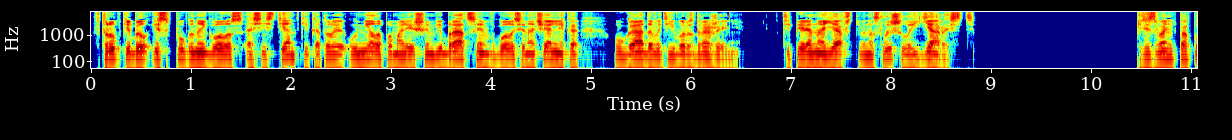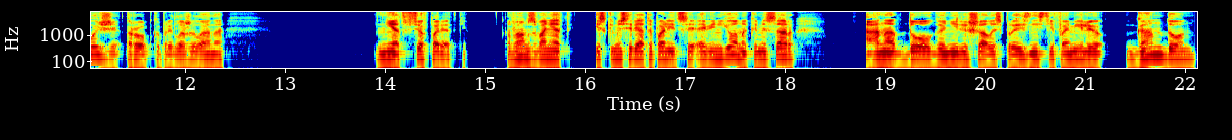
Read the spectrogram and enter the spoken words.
В трубке был испуганный голос ассистентки, которая умела по малейшим вибрациям в голосе начальника угадывать его раздражение. Теперь она явственно слышала ярость. «Перезвонить попозже?» — робко предложила она. «Нет, все в порядке. Вам звонят из комиссариата полиции Авиньона, комиссар...» Она долго не решалась произнести фамилию Гандон.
